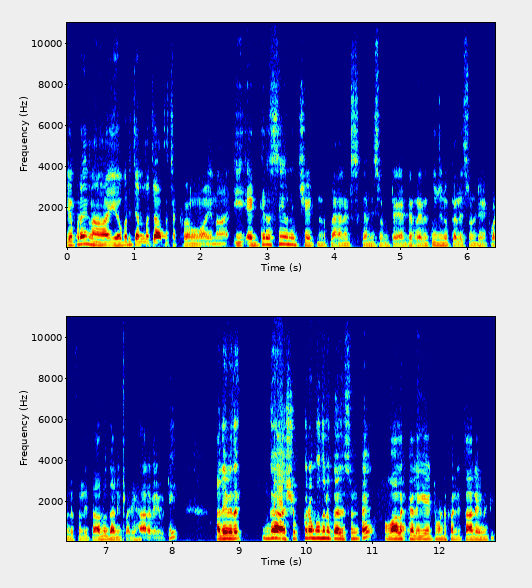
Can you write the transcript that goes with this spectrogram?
ఎప్పుడైనా ఎవరి జన్మజాత చక్రంలో అయినా ఈ అగ్రెసివ్ నుంచి ప్లానెట్స్ కలిసి ఉంటాయి అంటే రవికుజులు కలిసి ఉంటే ఎటువంటి ఫలితాలు దానికి పరిహారం ఏమిటి? అదేవిధంగా ఇంకా శుక్రబుధులు కలిసి ఉంటే వాళ్ళకి కలిగేటువంటి ఫలితాలు ఏమిటి?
